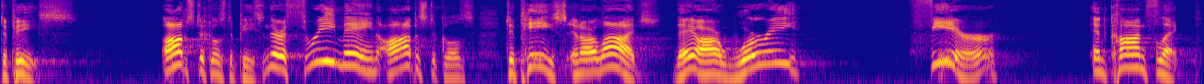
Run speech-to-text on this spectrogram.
to peace. Obstacles to peace. And there are three main obstacles to peace in our lives they are worry, fear, and conflict.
